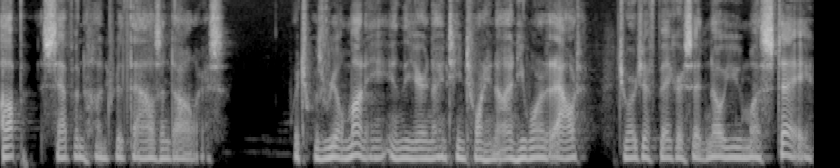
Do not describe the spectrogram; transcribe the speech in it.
up $700,000, which was real money in the year 1929. He wanted it out. George F. Baker said, No, you must stay.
